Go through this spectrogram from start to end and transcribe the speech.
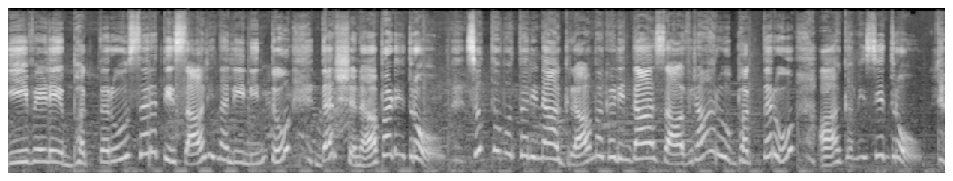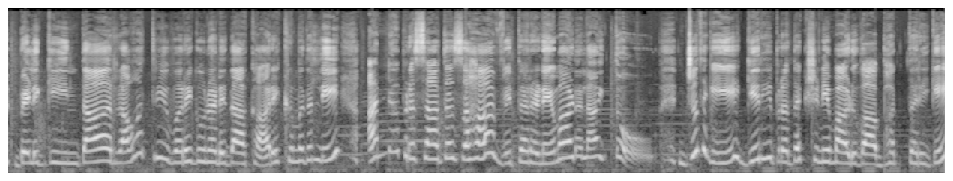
ಈ ವೇಳೆ ಭಕ್ತರು ಸರತಿ ಸಾಲಿನಲ್ಲಿ ನಿಂತು ದರ್ಶನ ಪಡೆದ್ರು. ಸುತ್ತಮುತ್ತಲಿನ ಗ್ರಾಮಗಳಿಂದ ಸಾವಿರಾರು ಭಕ್ತರು ಆಗಮಿಸಿದ್ರು. ಬೆಳಗ್ಗೆಯಿಂದ ರಾತ್ರಿವರೆಗೂ ನಡೆದ ಕಾರ್ಯಕ್ರಮದಲ್ಲಿ ಅನ್ನಪ್ರಸಾದ ಸಹ ವಿತರಣೆ ಮಾಡಲಾಯಿತು. ಜೊತೆಗೆ ಗಿರಿ ಪ್ರದಕ್ಷಿಣೆ ಮಾಡುವ ಭಕ್ತರಿಗೆ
